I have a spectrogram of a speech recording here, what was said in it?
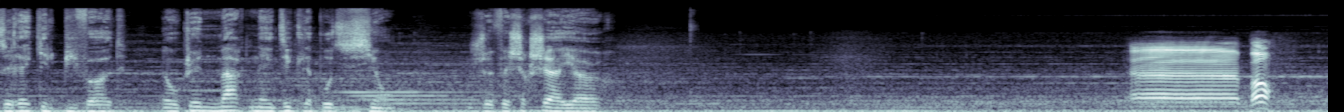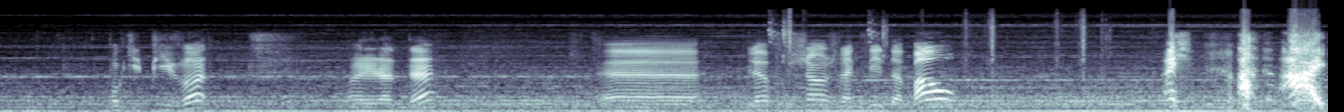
Dirait qu'il pivote, mais aucune marque n'indique la position. Je vais chercher ailleurs. Euh, bon. Pour qu'il pivote, on va aller là-dedans. Euh, là, faut je change la clé de bord. Aïe! Ah! Aïe!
